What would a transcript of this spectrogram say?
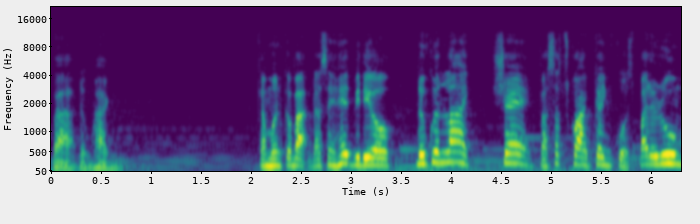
và đồng hành. Cảm ơn các bạn đã xem hết video. Đừng quên like, share và subscribe kênh của Spider Room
